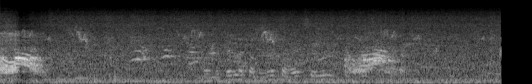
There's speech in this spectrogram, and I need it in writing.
Bueno, esta es la camioneta, es el único.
